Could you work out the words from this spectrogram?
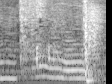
I know.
